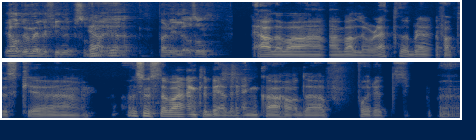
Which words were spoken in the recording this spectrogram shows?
vi hadde jo en veldig fin episode ja. med Pernille og sånn. Ja, det var veldig ålreit. Det ble faktisk eh, Jeg syns det var egentlig bedre enn hva jeg hadde forut, eh,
